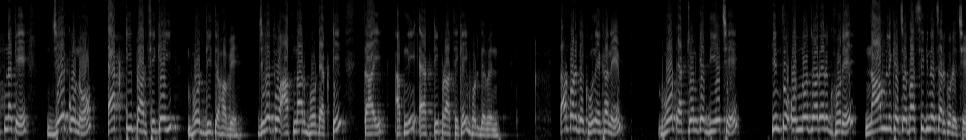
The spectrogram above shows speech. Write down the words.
আপনাকে যে কোনো একটি প্রার্থীকেই ভোট দিতে হবে। যেহেতু আপনার ভোট একটি, তাই আপনি একটি প্রার্থীকেই ভোট দেবেন। তারপরে দেখুন এখানে, ভোট একজনকে দিয়েছে, কিন্তু অন্য জনের ঘরে নাম লিখেছে বা সিগনেচার করেছে।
